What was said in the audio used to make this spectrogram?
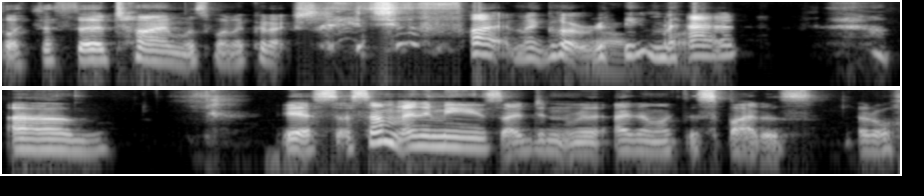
Like the third time was when I could actually do the fight, and I got really God. mad. Um, yes, some enemies I didn't really, I don't like the spiders at all.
